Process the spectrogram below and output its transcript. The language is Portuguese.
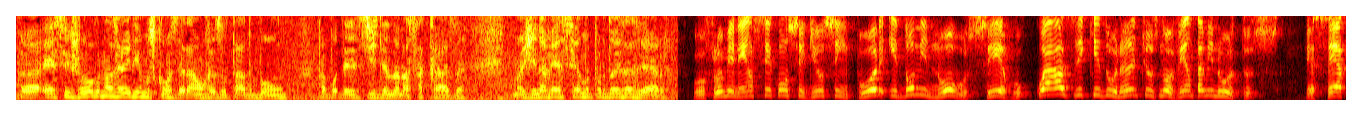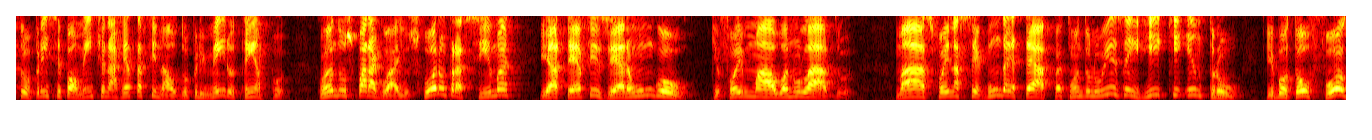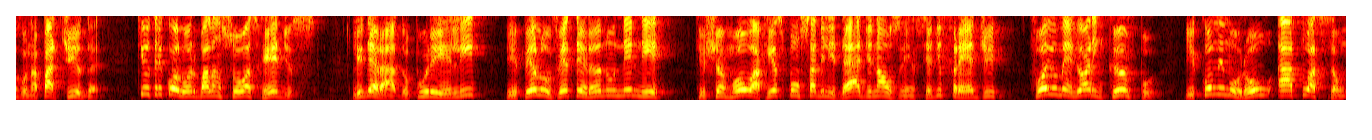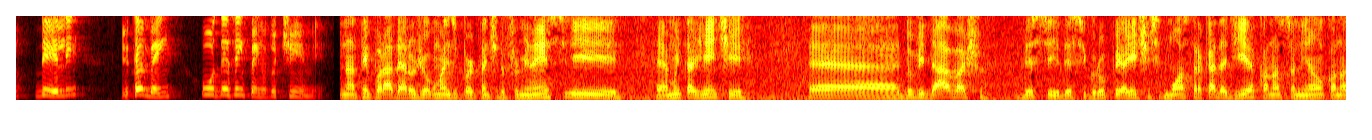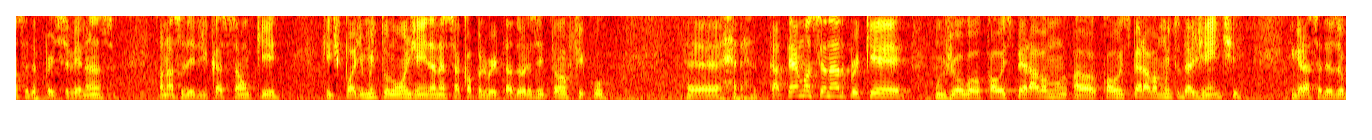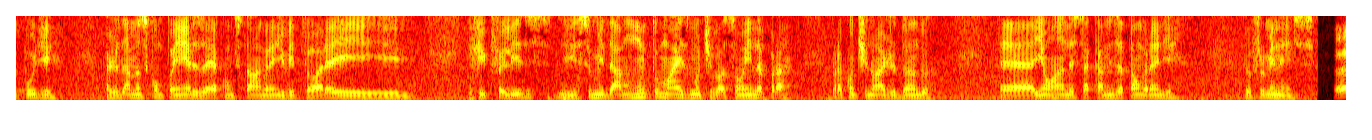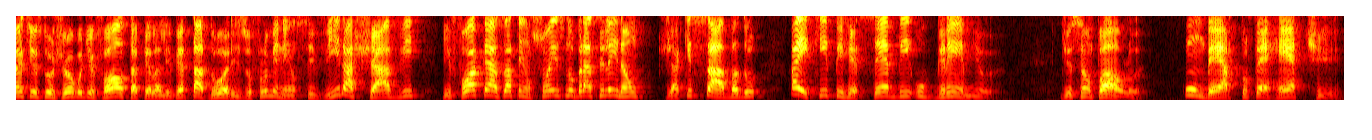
Uh, esse jogo nós já iríamos considerar um resultado bom para poder decidir dentro da nossa casa. Imagina vencendo por 2 a 0. O Fluminense conseguiu se impor e dominou o Cerro quase que durante os 90 minutos, exceto principalmente na reta final do primeiro tempo, quando os paraguaios foram para cima e até fizeram um gol, que foi mal anulado. Mas foi na segunda etapa, quando Luiz Henrique entrou e botou fogo na partida, que o tricolor balançou as redes liderado por ele e pelo veterano Nenê, que chamou a responsabilidade na ausência de Fred, foi o melhor em campo e comemorou a atuação dele e também o desempenho do time. Na temporada era o jogo mais importante do Fluminense e é, muita gente é, duvidava, acho, desse, desse grupo e a gente mostra cada dia com a nossa união, com a nossa perseverança, com a nossa dedicação que, que a gente pode ir muito longe ainda nessa Copa Libertadores, então eu fico é, até emocionado porque um jogo ao qual, eu esperava, ao qual eu esperava muito da gente e graças a Deus eu pude ajudar meus companheiros a conquistar uma grande vitória e, e, e fico feliz isso me dá muito mais motivação ainda para continuar ajudando é, e honrando essa camisa tão grande do Fluminense. Antes do jogo de volta pela Libertadores, o Fluminense vira a chave e foca as atenções no Brasileirão, já que sábado a equipe recebe o Grêmio. De São Paulo, Humberto Ferretti.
